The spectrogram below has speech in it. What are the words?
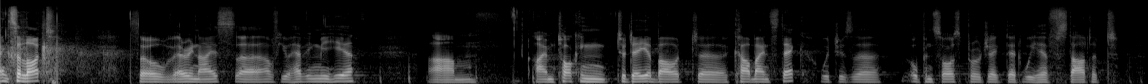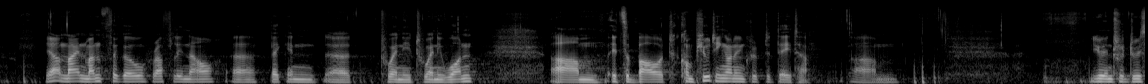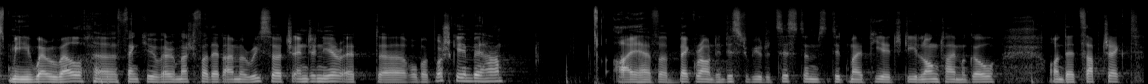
Thanks a lot. So very nice uh, of you having me here. Um, I'm talking today about uh, Carbyne Stack, which is an open source project that we have started yeah, nine months ago, roughly now, uh, back in uh, 2021. Um, it's about computing unencrypted data. Um, you introduced me very well. Uh, thank you very much for that. I'm a research engineer at uh, Robert Bosch GmbH. I have a background in distributed systems, did my PhD a long time ago on that subject.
